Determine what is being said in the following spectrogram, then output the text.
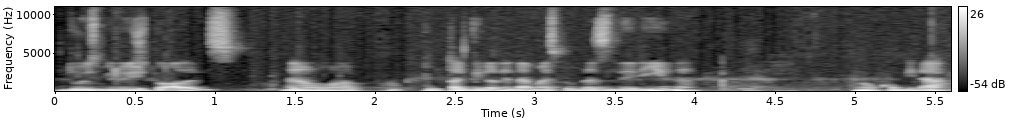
2 milhões de dólares. É uma puta grana, ainda mais pro brasileirinho, né? Vamos combinar?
